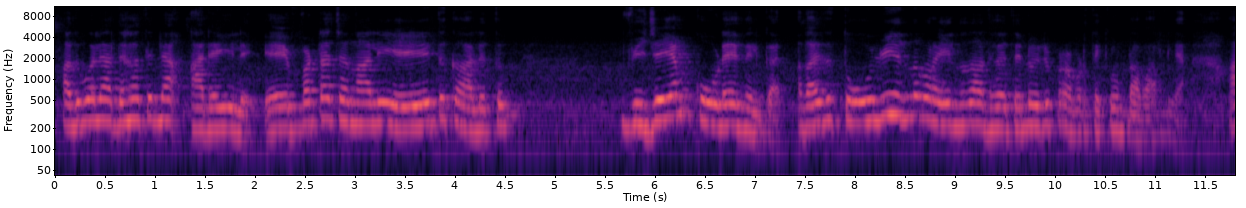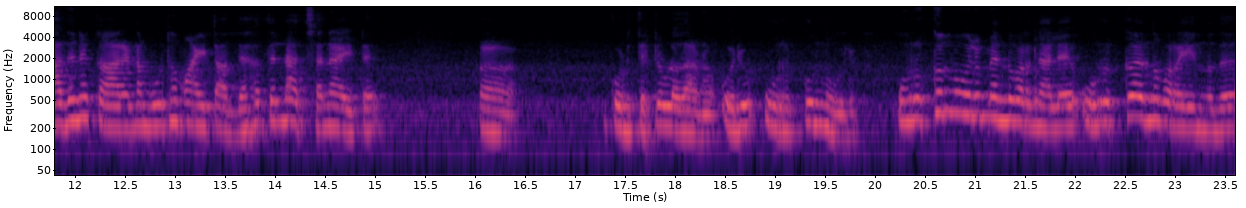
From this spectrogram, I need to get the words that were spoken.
അതുപോലെ അദ്ദേഹത്തിന്റെ അരയിൽ എവിടെ ചെന്നാലും ഏത് കാലത്തും വിജയം കൂടെ നിൽക്കാൻ അതായത് തോൽവി എന്ന് പറയുന്നത് അദ്ദേഹത്തിന്റെ ഒരു പ്രവർത്തിക്കും ഉണ്ടാവാറില്ല. അതിന് കാരണഭൂതമായിട്ട് അദ്ദേഹത്തിന്റെ അച്ഛനായിട്ട് കൊടുത്തിട്ടുള്ളതാണ് ഒരു ഉറുക്കും നൂലും. ഉറുക്കും നൂലും എന്ന് പറഞ്ഞാൽ ഉറുക്ക് എന്ന് പറയുന്നത്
